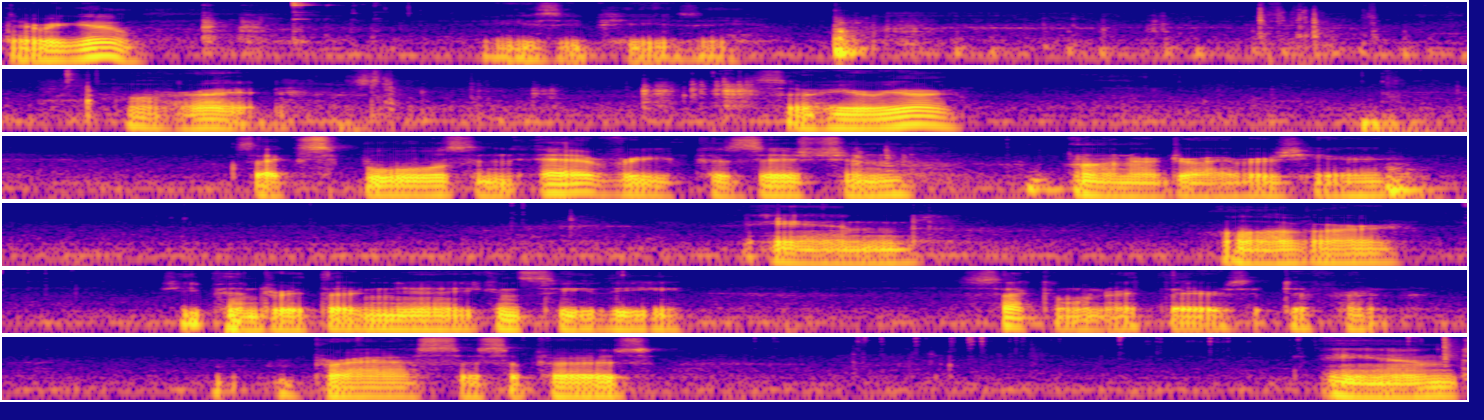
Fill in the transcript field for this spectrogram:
There we go. Easy peasy. Alright. So here we are. Like spools in every position on our drivers here. And all of our key pins right there. And yeah, you can see the second one right there is a different brass, I suppose. And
